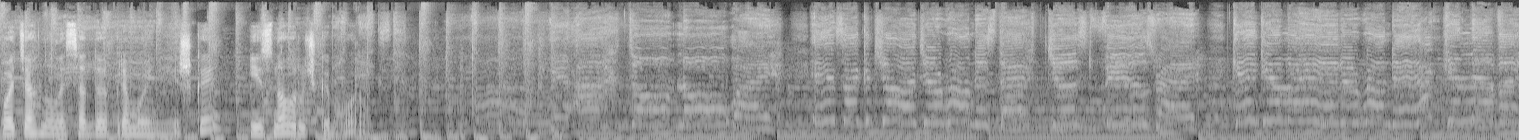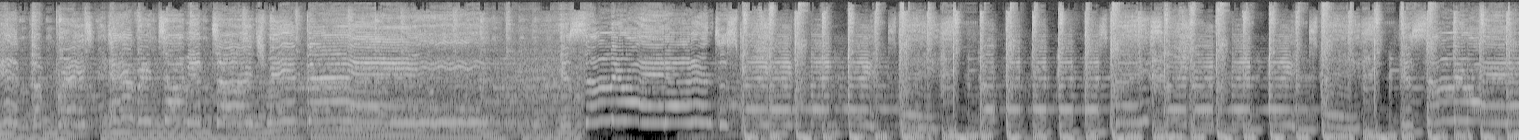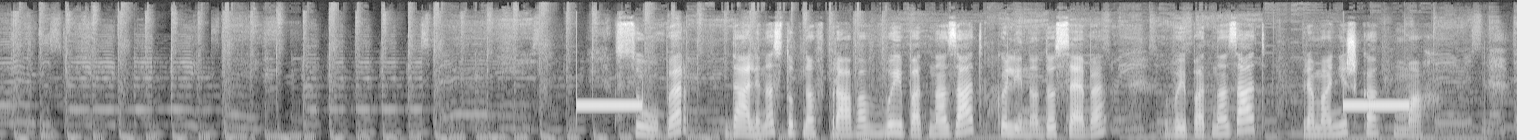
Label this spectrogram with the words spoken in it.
потягнулися до прямої ніжки і знову ручки вгору. Супер. Далі наступна вправа. Випад назад, коліно до себе. Випад назад, пряма ніжка, мах.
